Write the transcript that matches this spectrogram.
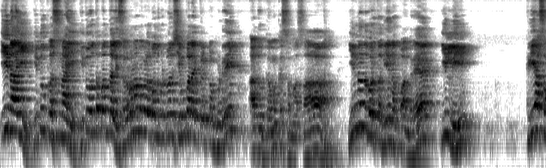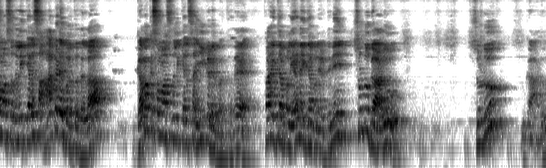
ಈ ನಾಯಿ, ಇದು ಪ್ಲಸ್ ನಾಯಿ, ಇದು ಅಂತ ಬಂದಲ್ಲಿ ಸರ್ವನಾಮಗಳು ಬಂದ್ಬಿಟ್ಟು ಸಿಂಪಲ್ ಆಗಿ ತಿಳ್ಕೊಂಡ್ಬಿಡ್ರಿ, ಅದು ಗಮಕ ಸಮಾಸ. ಇನ್ನೊಂದು ಬರ್ತದೆ ಏನಪ್ಪಾ ಅಂದ್ರೆ, ಇಲ್ಲಿ ಕ್ರಿಯಾ ಸಮಾಸದಲ್ಲಿ ಕೆಲಸ ಆ ಕಡೆ ಬರ್ತದಲ್ಲ, ಗಮಕ ಸಮಾಸದಲ್ಲಿ ಕೆಲಸ ಈ ಕಡೆ ಬರ್ತದೆ. ಫಾರ್ ಎಕ್ಸಾಂಪಲ್ ಎರಡನೇ ಎಕ್ಸಾಂಪಲ್ ಹೇಳ್ತೀನಿ. ಸುಡುಗಾಡು. ಸುಡುಗಾಡು.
